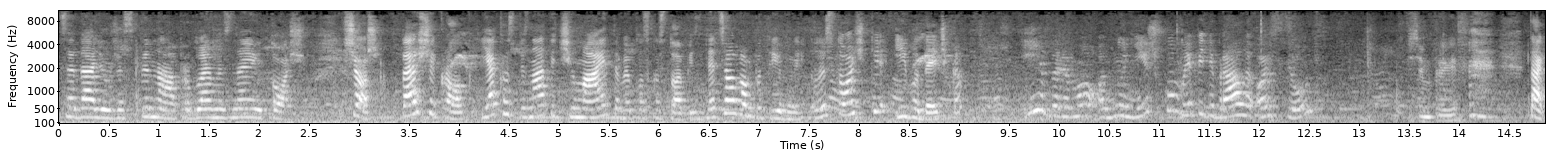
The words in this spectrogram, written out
Це далі вже спина, проблеми з нею тощо. Що ж, перший крок: як розпізнати, чи маєте ви плоскостопість? Для цього вам потрібні листочки і водичка. І беремо одну ніжку. Ми підібрали ось цю. Всім привіт. Так,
